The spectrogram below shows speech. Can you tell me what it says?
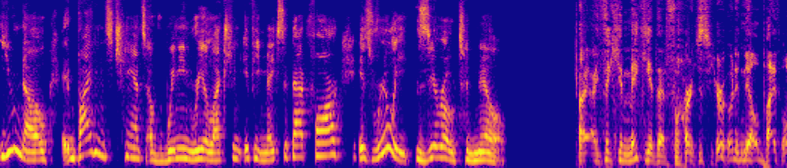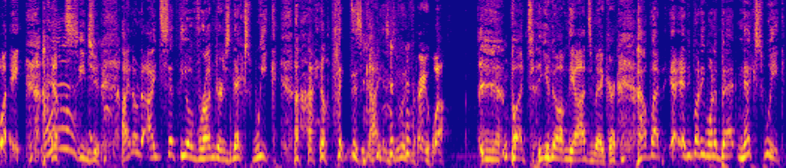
you know Biden's chance of winning reelection, if he makes it that far, is really zero to nil. I, I think him making it that far is zero to nil. By the way, I don't see. you- I don't. I'd set the over unders next week. I don't think this guy is doing very well. but you know I'm the odds maker. How about anybody want to bet next week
